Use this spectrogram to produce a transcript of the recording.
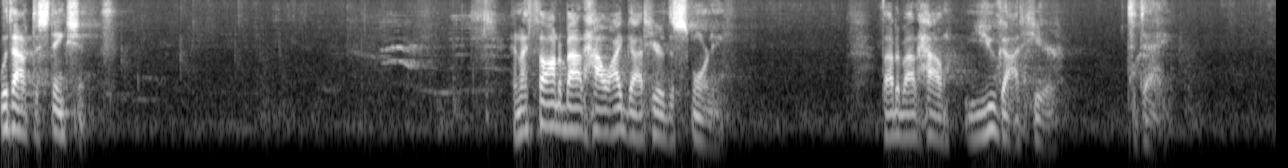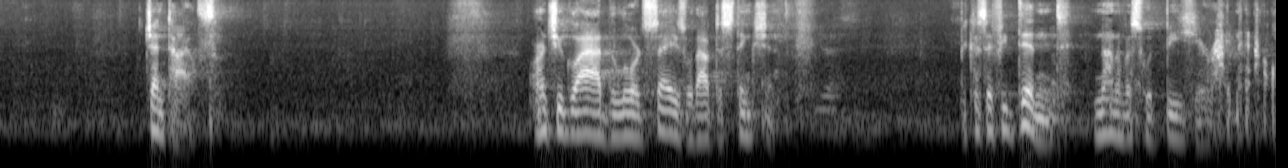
without distinction. And I thought about how I got here this morning. Thought about how you got here today. Gentiles. Aren't you glad the Lord saves without distinction? Because if He didn't, none of us would be here right now.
